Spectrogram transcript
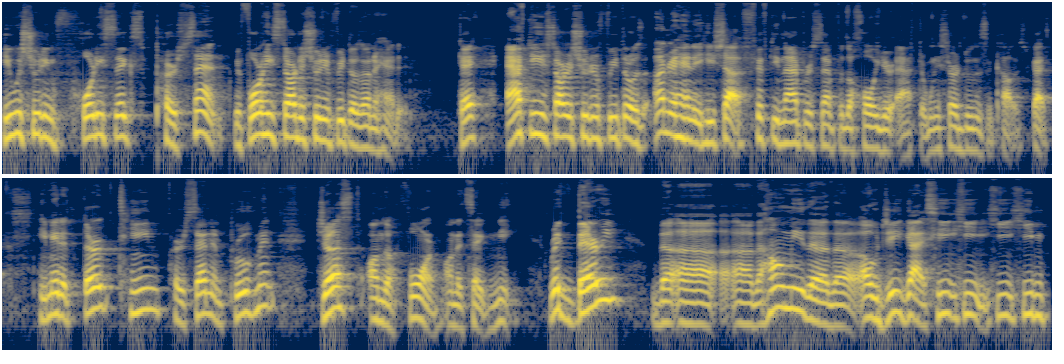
he was shooting 46% before he started shooting free throws underhanded. Okay? After he started shooting free throws underhanded, he shot 59% for the whole year after when he started doing this in college. Guys, he made a 13% improvement just on the form, on the technique. Rick Barry, the uh, uh, the homie, the the OG guys, he he he he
